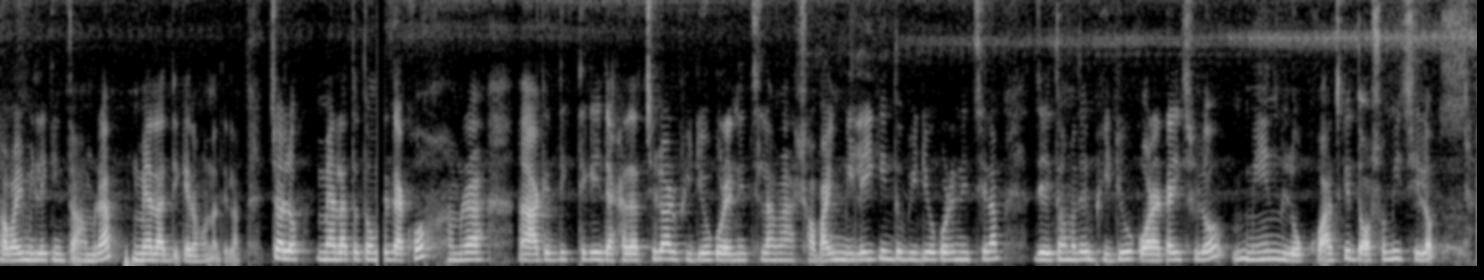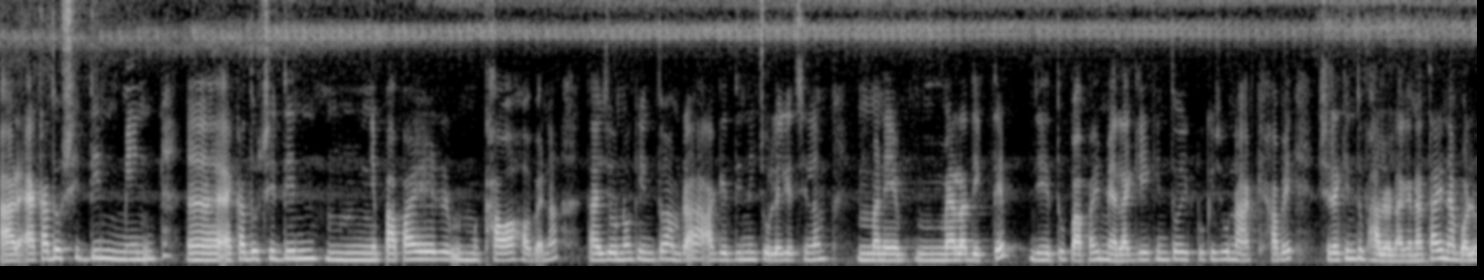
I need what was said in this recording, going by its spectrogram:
সবাই মিলে কিন্তু আমরা মেলার দিকে রওনা দিলাম। চলো, মেলা তো তোমরা দেখো, আমরা আগের দিক থেকেই দেখা যাচ্ছিল আর ভিডিও করে নিচ্ছিলাম। আর সবাই মিলেই কিন্তু ভিডিও করে নিচ্ছিলাম। যেহেতু আমাদের ভিডিও করাটাই ছিল মেন লক্ষ্য, আজকে দশমী ছিল। আর একাদশীর দিন মেন একাদশীর দিন পাপায়ের খাওয়া হবে না। তাই জন্য কিন্তু আমরা আগের দিনই চলে গেছিলাম মানে মেলা দেখতে। যেহেতু পাপাই মেলা গিয়ে কিন্তু একটু কিছু না খাবে, সেটা কিন্তু ভালো লাগে না, তাই না বলো?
